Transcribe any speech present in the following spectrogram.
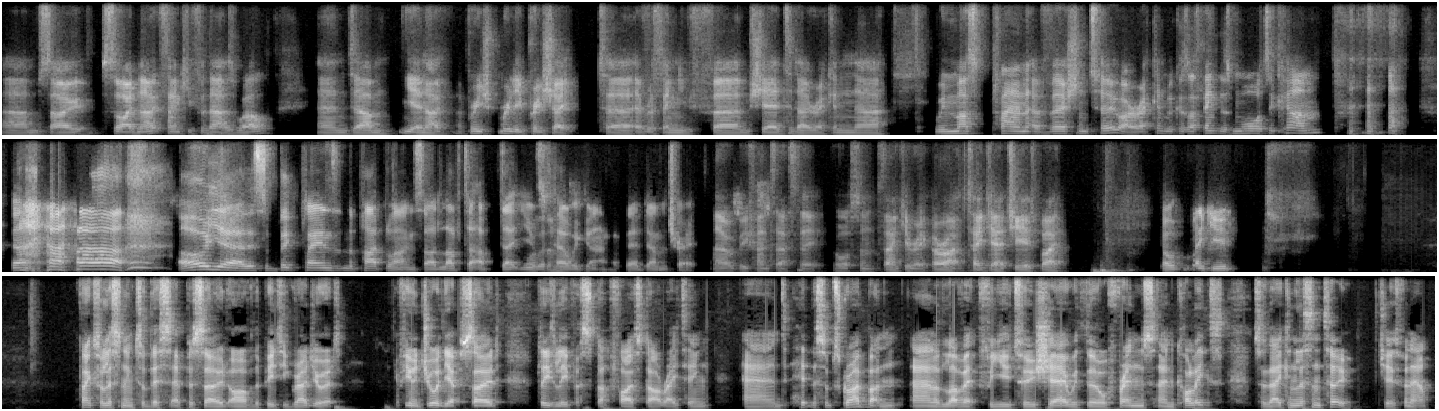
Um, so side note, thank you for that as well. And um, yeah, no, I really appreciate uh, everything you've um, shared today, Rick. And uh, we must plan a version two, I reckon, because I think there's more to come. oh yeah, there's some big plans in the pipeline. So I'd love to update you awesome. with how we're going with that down the track. That would be fantastic. Awesome. Thank you, Rick. All right. Take care. Cheers. Bye. Oh, thank you. Thanks for listening to this episode of the PT Graduate. If you enjoyed the episode, please leave a five star rating and hit the subscribe button. And I'd love it for you to share with your friends and colleagues so they can listen too. Cheers for now.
